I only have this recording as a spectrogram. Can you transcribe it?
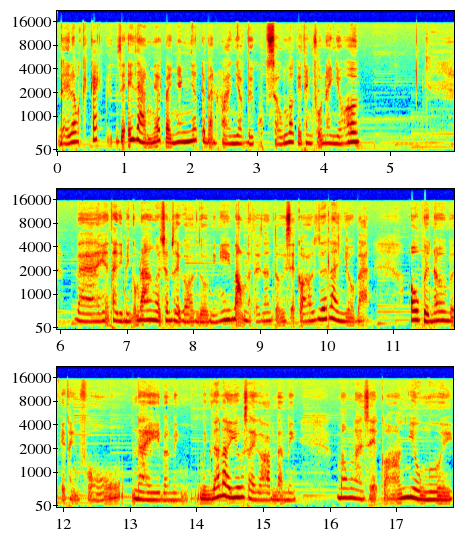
đấy là một cái cách dễ dàng nhất và nhanh nhất để bạn hòa nhập với cuộc sống và cái thành phố này nhiều hơn. Và hiện tại thì mình cũng đang ở trong Sài Gòn rồi mình hy vọng là thời gian tới sẽ có rất là nhiều bạn open hơn với cái thành phố này và mình mình rất là yêu Sài Gòn và mình mong là sẽ có nhiều người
